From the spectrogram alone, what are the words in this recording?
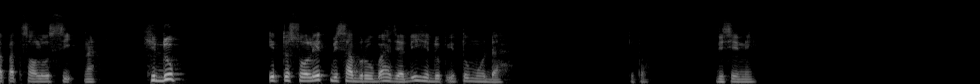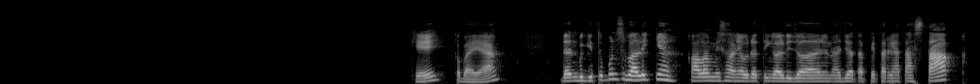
dapat solusi. Nah, hidup itu sulit bisa berubah jadi hidup itu mudah. Gitu. Di sini. Oke, kebayang? Dan begitu pun sebaliknya, kalau misalnya udah tinggal dijalanin aja tapi ternyata stuck,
